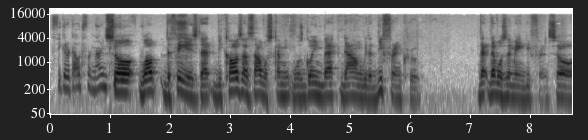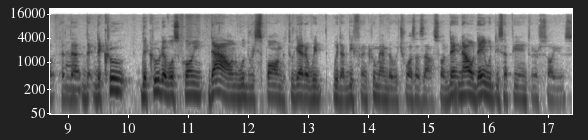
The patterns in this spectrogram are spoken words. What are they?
figured out for nine people? So, well, the thing is that because Azar was coming, was going back down with a different crew. That, that was the main difference. So uh, Ah. the, the, the crew the crew that was going down would respond together with, with a different crew member, which was Azar. So they, now they would disappear into their Soyuz,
